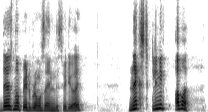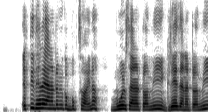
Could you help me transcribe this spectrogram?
there is no paid promotion in this video है नेक्स्ट क्लिनिक अब यति धेरै एनाटोमीको बुक छ होइन? मुर्स एनाटोमी ग्रेज एनाटोमी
